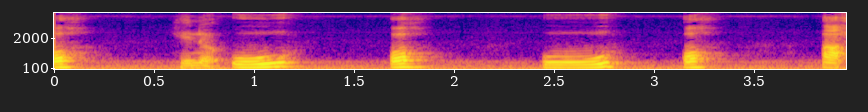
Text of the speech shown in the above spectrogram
أه هنا أو أه أو أه أه.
